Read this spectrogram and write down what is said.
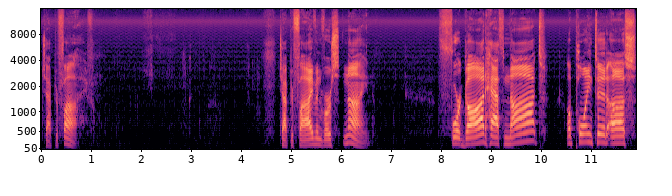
Chapter 5. Chapter 5 and verse 9. For God hath not appointed us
